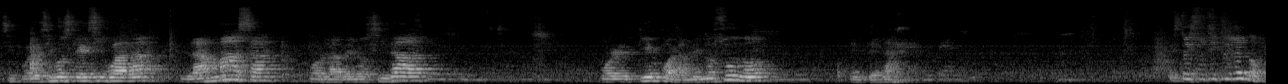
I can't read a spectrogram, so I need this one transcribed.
Si decimos que es igual a la masa por la velocidad por el tiempo a la menos 1 entre el área. Estoy sustituyendo.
